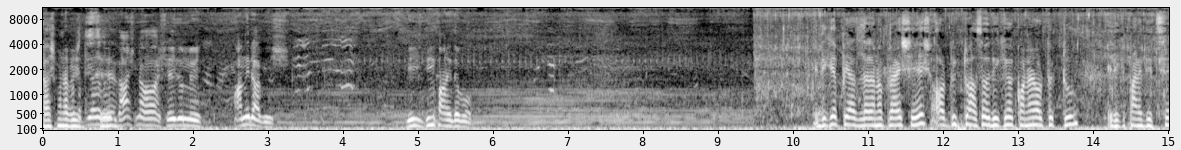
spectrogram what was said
ঘাস মারা বিষ দিচ্ছে ঘাস না হয় সেই জন্যই পানির বিষ। বীজ দিয়ে পানি দেবো। এদিকে পেঁয়াজ লাগানো প্রায় শেষ। অল্প একটু আছে ওইদিকে কনের অল্প একটু। এদিকে পানি দিচ্ছে।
